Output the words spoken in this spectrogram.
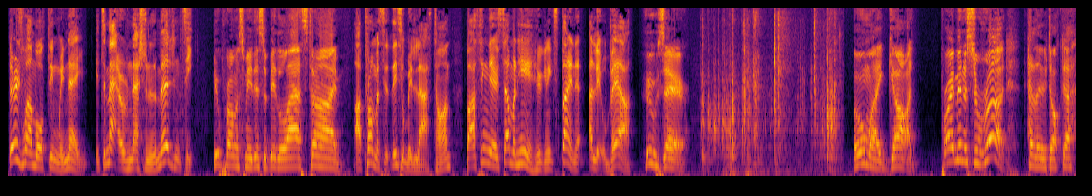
there is one more thing we need. It's a matter of national emergency. You promised me this would be the last time. I promise that this will be the last time, but I think there is someone here who can explain it a little better. Who's there? Oh my god. Prime Minister Rudd! Hello, Doctor.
